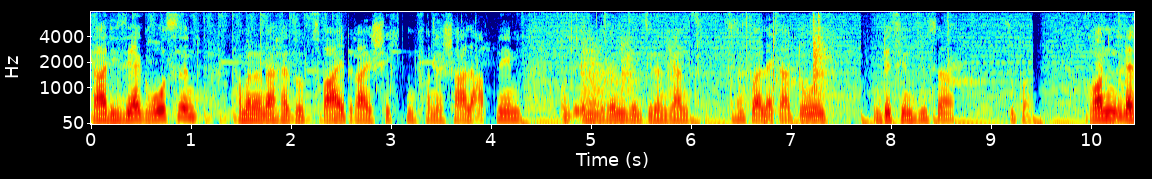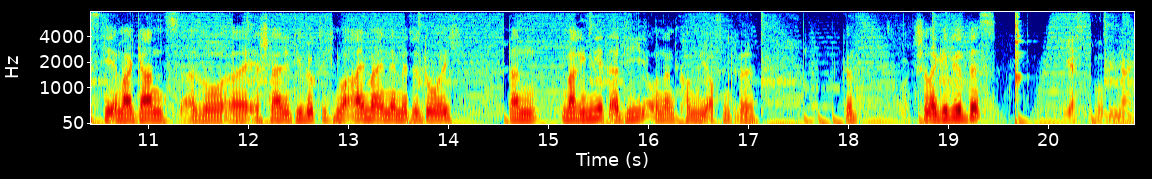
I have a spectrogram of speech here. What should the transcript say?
Da die sehr groß sind, kann man dann nachher so zwei, drei Schichten von der Schale abnehmen und innen drin sind sie dann ganz super lecker durch, ein bisschen süßer, super. Ron lässt die immer ganz, also äh, er schneidet die wirklich nur einmal in der Mitte durch, dann mariniert er die und dann kommen die auf den Grill. Good. Shall I give you this? Yes, it will be nice.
